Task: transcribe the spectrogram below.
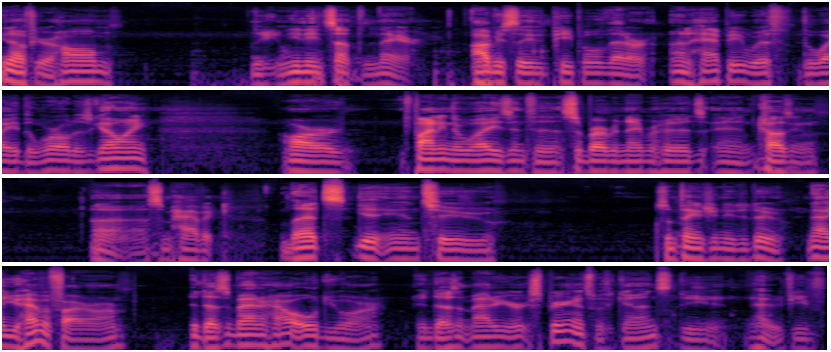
you know, if you're at home, you, you need something there. Obviously, people that are unhappy with the way the world is going are finding their ways into suburban neighborhoods and causing uh, some havoc. Let's get into some things you need to do. Now, you have a firearm. It doesn't matter how old you are. It doesn't matter your experience with guns. Do you have, if you've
